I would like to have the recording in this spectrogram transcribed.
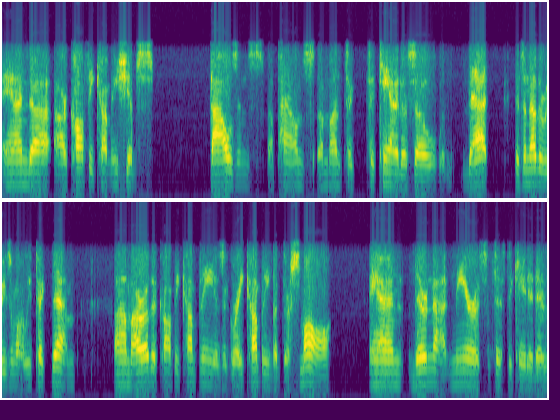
and uh, our coffee company ships thousands of pounds a month to, to Canada. So that is another reason why we picked them. Um, our other coffee company is a great company, but they're small, and they're not near as sophisticated as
